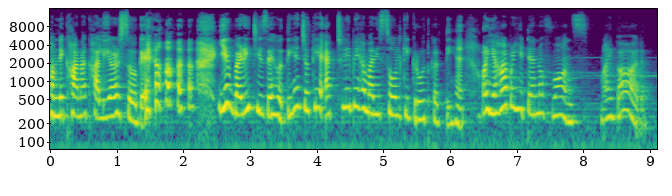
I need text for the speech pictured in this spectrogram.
हमने खाना खा लिया और सो गए। ये बड़ी चीज़ें होती हैं जो कि एक्चुअली भी हमारी सोल की ग्रोथ करती हैं। और यहाँ पर ये ten of wands my god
